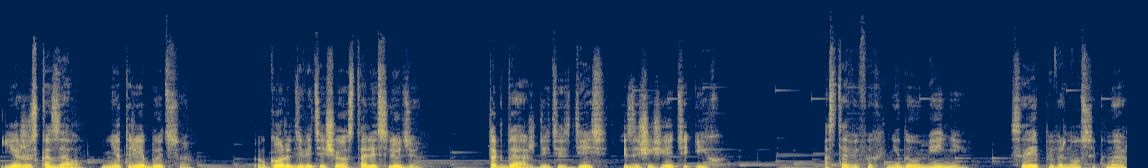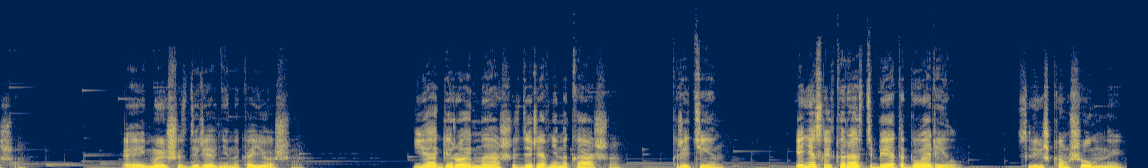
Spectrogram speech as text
Я же сказал, не требуется. В городе ведь еще остались люди. Тогда ждите здесь и защищайте их. Оставив их в недоумении, Сэй повернулся к Мэшу. «Эй, мышь из деревни Накайоши!» «Я герой Мэш из деревни Накаши. Кретин. Я несколько раз тебе это говорил». «Слишком шумный.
